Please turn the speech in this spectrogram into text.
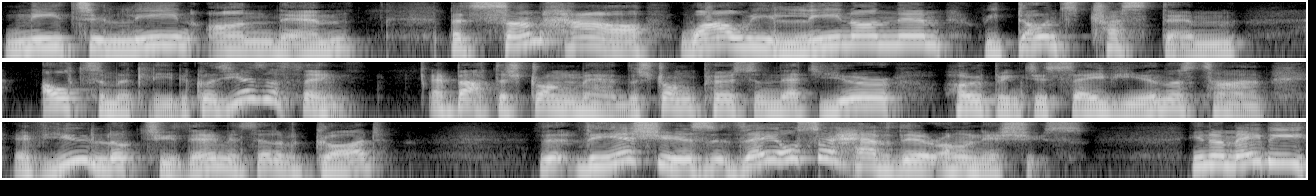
need to lean on them. But somehow, while we lean on them, we don't trust them ultimately. Because here's the thing about the strong man, the strong person that you're hoping to save you in this time. If you look to them instead of God, the, the issue is they also have their own issues. You know, maybe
